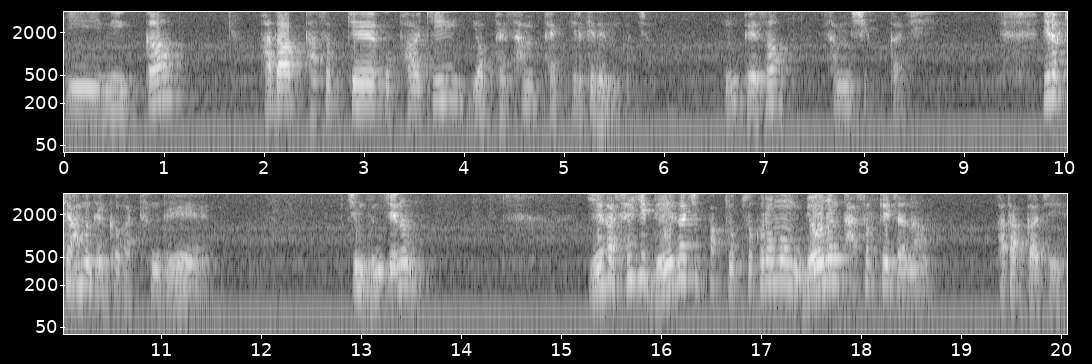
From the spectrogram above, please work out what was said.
원순열이니까 바닥 다섯 개 곱하기 옆에 3팩 이렇게 되는 거죠. 응? 그래서 30까지 이렇게 하면 될 것 같은데 지금 문제는 얘가 색이 네 가지밖에 없어. 그러면 면은 다섯 개잖아. 바닥까지.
